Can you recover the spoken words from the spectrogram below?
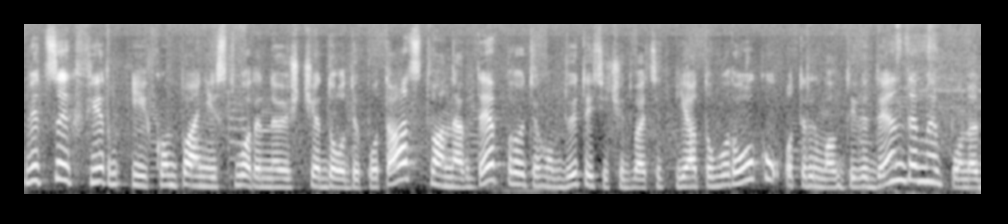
Від цих фірм і компаній, створеної ще до депутатства, нардеп протягом 2025 року отримав дивідендами понад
